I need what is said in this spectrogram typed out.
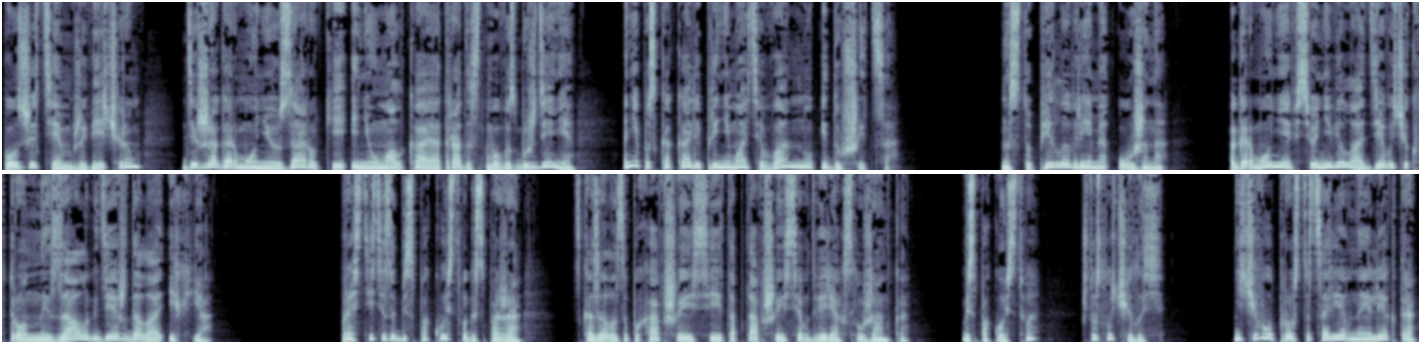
Позже, тем же вечером, держа гармонию за руки и не умолкая от радостного возбуждения, они поскакали принимать ванну и душиться. Наступило время ужина, а гармония все не вела девочек в тронный зал, где ждала их я. «Простите за беспокойство, госпожа», — сказала запыхавшаяся и топтавшаяся в дверях служанка. «Беспокойство? Что случилось?» «Ничего, просто царевна Электра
